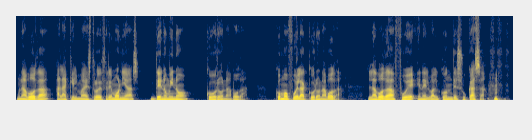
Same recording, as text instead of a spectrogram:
una boda a la que el maestro de ceremonias denominó coronaboda. ¿Cómo fue la coronaboda? La boda fue en el balcón de su casa.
